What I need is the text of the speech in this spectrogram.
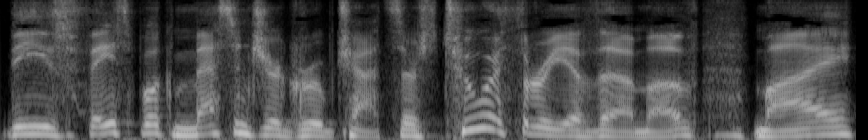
these Facebook Messenger group chats. There's two or three of them of my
